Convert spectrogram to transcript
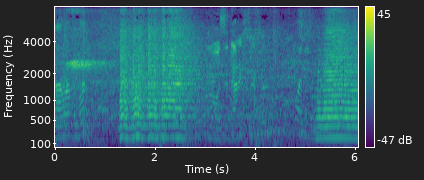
I don't have the money. Oh, is it that expensive? Well, I mean,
